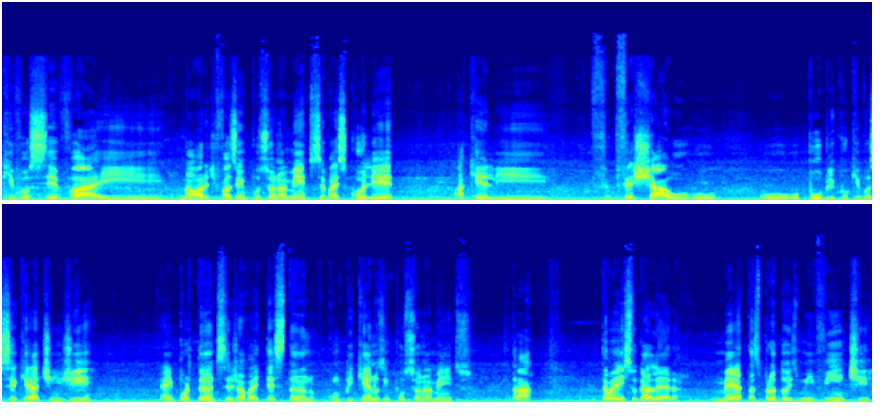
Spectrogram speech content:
que você vai na hora de fazer o impulsionamento, você vai escolher aquele fechar o, o, o público que você quer atingir, é importante, você já vai testando com pequenos impulsionamentos, tá? Então é isso, galera. Metas para 2020.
